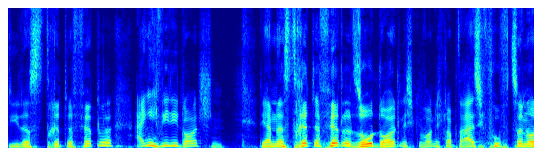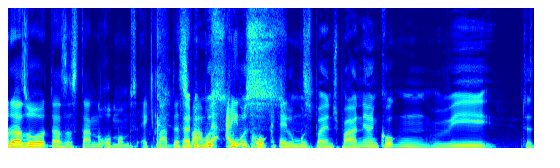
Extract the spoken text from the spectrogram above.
die das dritte Viertel, eigentlich wie die Deutschen. Die haben das dritte Viertel so deutlich gewonnen, ich glaube 30, 15 oder so, dass es dann rum ums Eck war. Das Ja, war du, musst, beeindruckend. du musst bei den Spaniern gucken, wie. Das,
